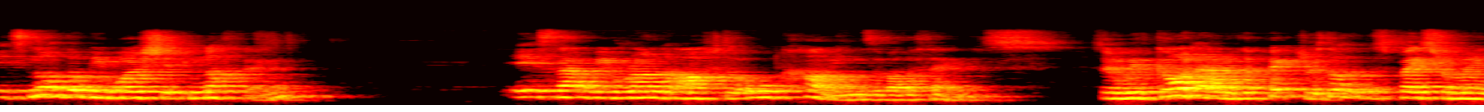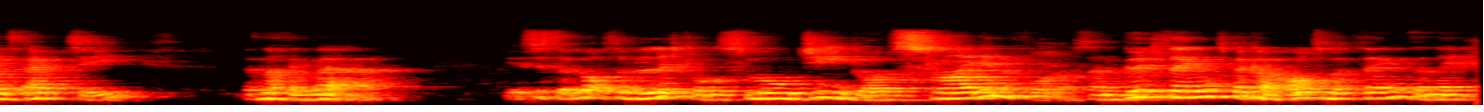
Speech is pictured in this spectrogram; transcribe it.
it's not that we worship nothing, it's that we run after all kinds of other things. So with God out of the picture, it's not that the space remains empty, there's nothing there. It's just that lots of little small g gods slide in for us, and good things become ultimate things, and they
